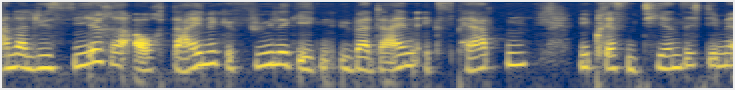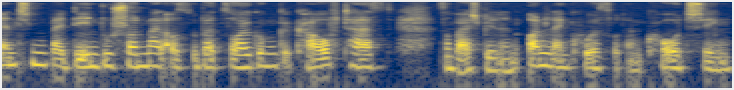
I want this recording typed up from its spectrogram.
analysiere auch deine Gefühle gegenüber deinen Experten. Wie präsentieren sich die Menschen, bei denen du schon mal aus Überzeugung gekauft hast, zum Beispiel einen Online-Kurs oder ein Coaching?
